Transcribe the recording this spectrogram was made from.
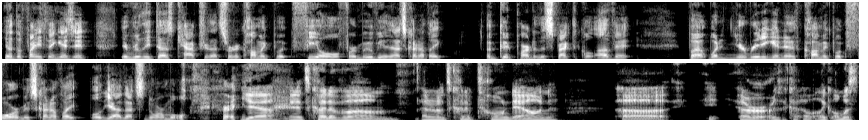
you know the funny thing is it it really does capture that sort of comic book feel for a movie, and that's kind of like a good part of the spectacle of it. But when you're reading it in a comic book form, it's kind of like, well, yeah, that's normal, right? yeah, and it's kind of um, I don't know, it's kind of toned down, uh, or kind of like almost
